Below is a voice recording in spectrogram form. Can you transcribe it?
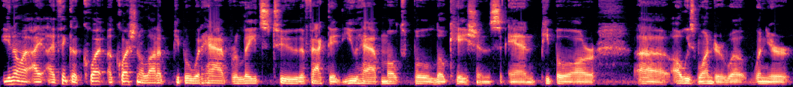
You know, I, I think a, que- a question a lot of people would have relates to the fact that you have multiple locations, and people are uh, always wonder, well, when you're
